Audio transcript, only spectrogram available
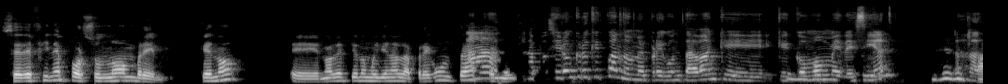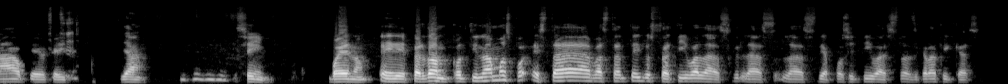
se definen por su nombre, ¿qué no? Eh, no le entiendo muy bien a la pregunta. Ah, la pusieron creo que cuando me preguntaban que, que cómo me decían. Ah, ok, ok, ya. Sí. Bueno, eh, perdón, continuamos. Está bastante ilustrativa las, las, diapositivas, las gráficas.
